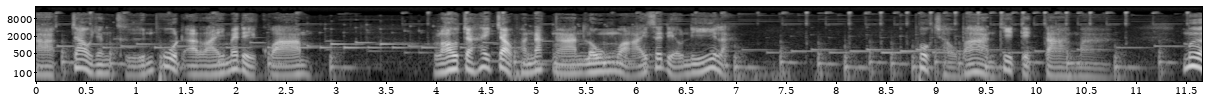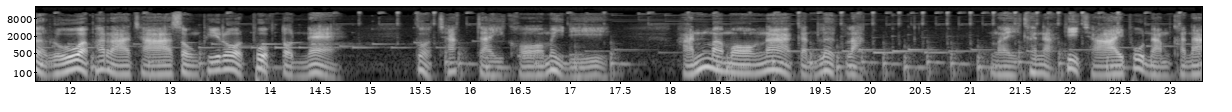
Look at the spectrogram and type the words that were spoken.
หากเจ้ายังขืนพูดอะไรไม่ได้ความ เราจะให้เจ้าพนักงานลงหวายเสเดี๋ยวนี้ล่ะ วกชาวบ้านที่ติดตามมา เมื่อรู้ว่าพระราชาทรงพิโรธพวกตนแน่ ก็ชักใจคอไม่ดี หันมามองหน้ากันเลิกหลัก ในขณะที่ชายผู้นำคณะ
